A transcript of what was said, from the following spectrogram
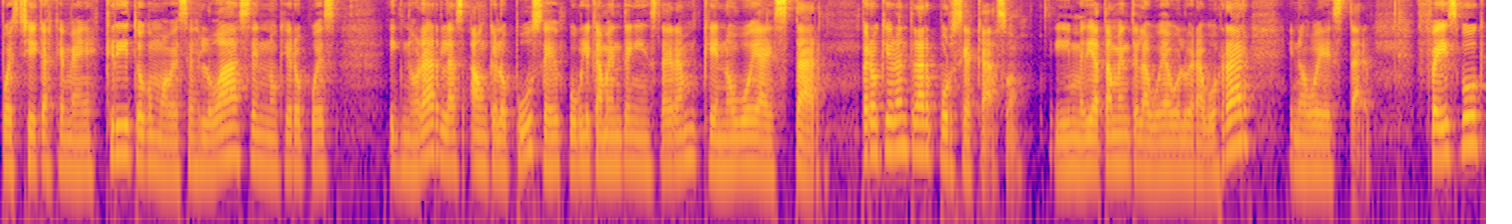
pues, chicas que me han escrito, como a veces lo hacen, no quiero, pues, ignorarlas, aunque lo puse públicamente en Instagram, que no voy a estar, pero quiero entrar por si acaso inmediatamente la voy a volver a borrar y no voy a estar. Facebook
